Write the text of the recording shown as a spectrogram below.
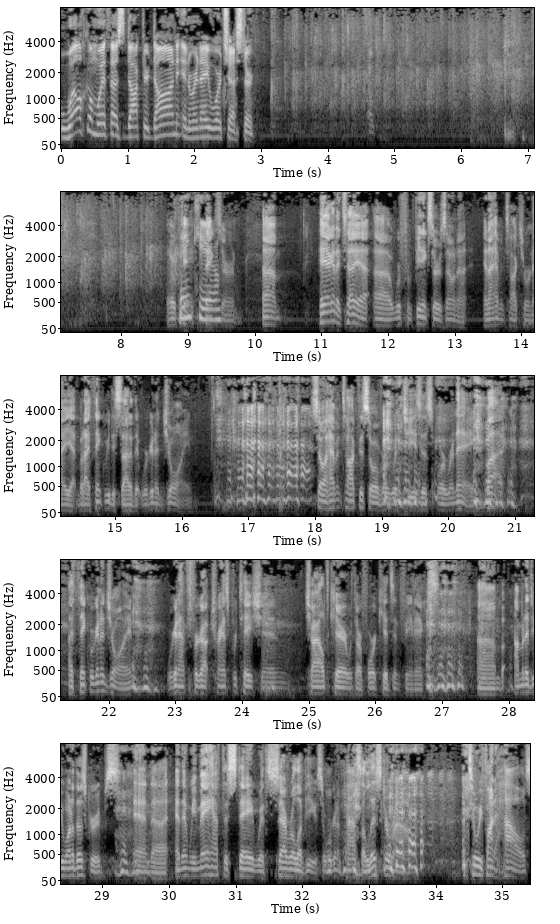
welcome with us Dr. Don and Renee Worcester. Okay. Thank you. Thanks, Aaron. Um, hey, I got to tell you, uh, we're from Phoenix, Arizona, and I haven't talked to Renee yet, but I think we decided that we're going to join. so I haven't talked this over with Jesus or Renee, but I think we're going to join. We're going to have to figure out transportation, childcare with our four kids in Phoenix. Um, I'm going to do one of those groups, and uh, and then we may have to stay with several of you. So we're going to pass a list around until we find a house.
